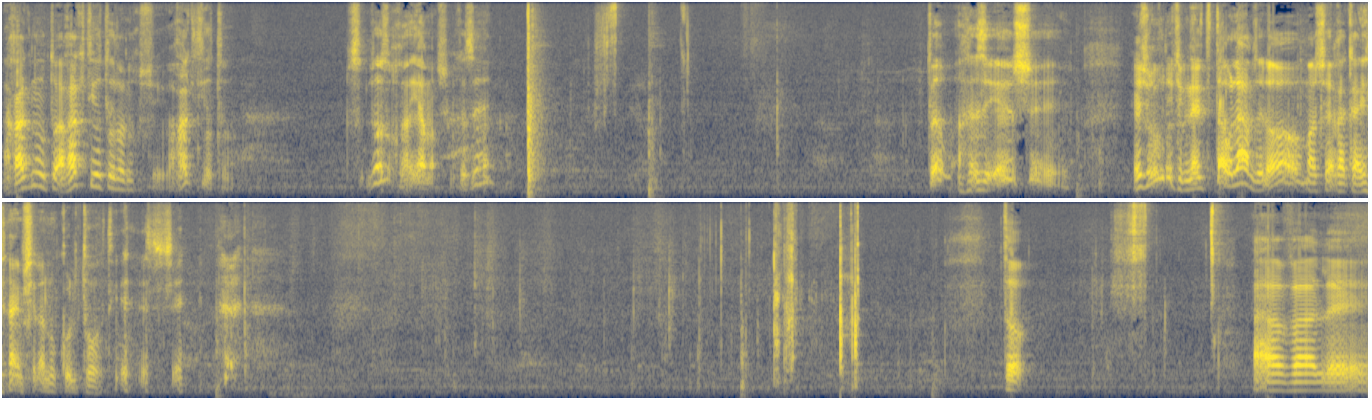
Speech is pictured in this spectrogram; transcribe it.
הרגנו אותו, הרגתי אותו, לא אני חושב, הרגתי אותו. לא זוכר, היה משהו כזה. טוב, אז יש, יש רובנית שמנהלת את העולם, זה לא מה שרק העיניים שלנו קולטות, יש... טוב. אבל אה,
